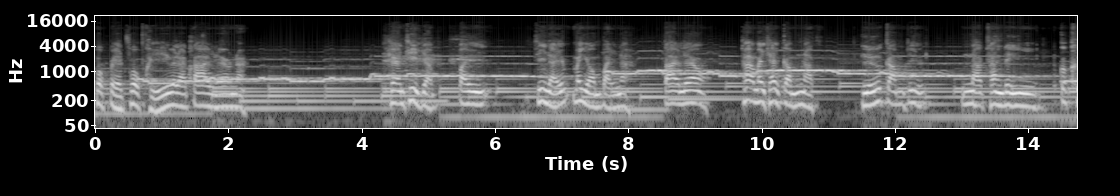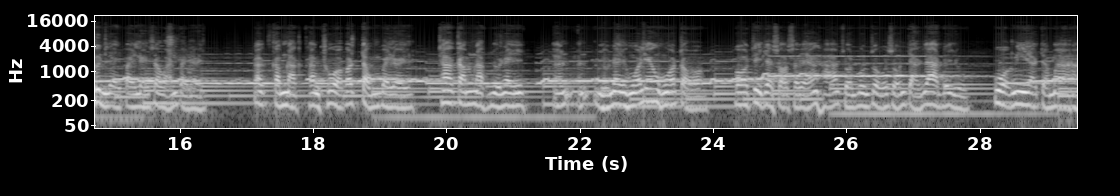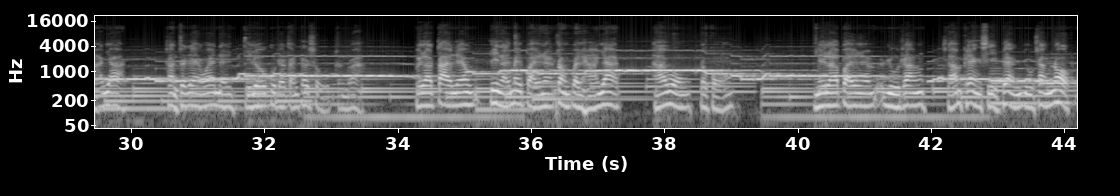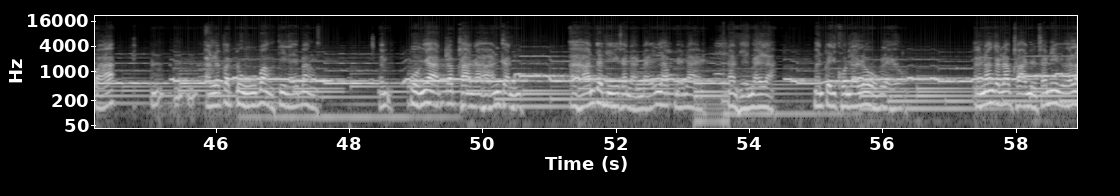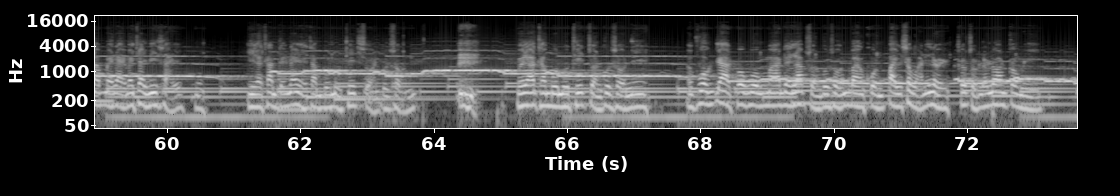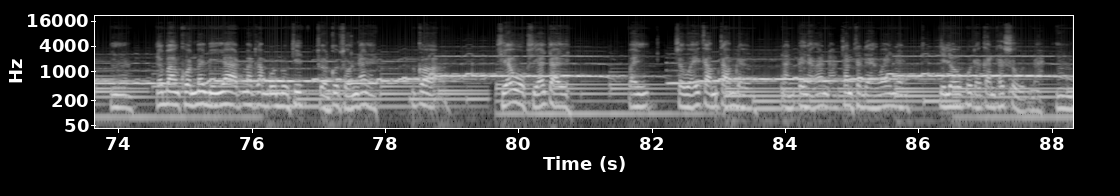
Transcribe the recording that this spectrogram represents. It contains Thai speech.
พวกเปรตพวกผีเวลาตายแล้วนะแทนที่จะไปที่ไหนไม่ยอมไปนะ ตายแล้วถ้าไม่ใช่กรรมหนัก หรือกรรมที่หนักทางดีก็ขึ้นเลยไปเลยสวรรค์ไปเลย ถ้ากรรมหนักทางชั่วก็จมไปเลย ถ้ากรรมหนักอยู่ในเอ่ออยู่ในหัวเลี้ยงหัวต่อ พอที่จะสอดแสวงหาส่วนบุญส่วนกุศลจากญาติได้อยู่ พวกนี้จะมาหาญาติท่านแสดงไว้ในกิโลกุตกันทสูตรท่านว่า เวลาตายแล้วที่ไหนไม่ไปนะ ต้องไปหาญาติ หาวงเจ้าของเวลาไปอยู่ทางสามแพร่งสี่แพร่งอยู่ทางนอกฝาอะไรประตูบ้างที่ไหนบ้างพวกญาติรับทานอาหารกัน อาหารจะดีขนาดไหนรับไม่ได้ นั่นเห็นไหมล่ะ มันเป็นคนละโลกแล้ว อันนั้นก็รับทานอยู่ท่านี้ก็รับไม่ได้ ไม่ใช่วิสัยนี่แหละท่านจึงได้ทำบุญอุทิศส่วนกุศลเวลาทำบุญอุทิศส่วนกุศลนี้พวกญาติพวกวงมาได้รับส่วนกุศลบางคนไปสวรรค์เลยสดสดร้อนก็มี อืมแล้วบางคนไม่มีญาติมาทำบุญอุทิศส่วนกุศลให้ก็เสียอกเสียใจไปเสวยกรรมตามเดิมนั่นเป็นอย่างนั้นนะท่านแสดงไว้ใน กิโลพุทธกันทสูตรนะอืม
